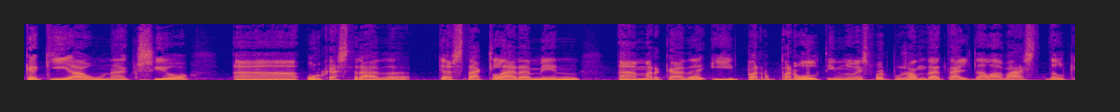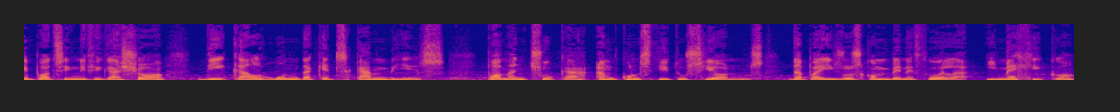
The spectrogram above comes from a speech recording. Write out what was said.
que aquí hi ha una acció eh, orquestrada que està clarament eh, marcada i, per, per últim, només per posar un detall de l'abast del que pot significar això, dir que algun d'aquests canvis poden xocar amb constitucions de països com Venezuela i México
